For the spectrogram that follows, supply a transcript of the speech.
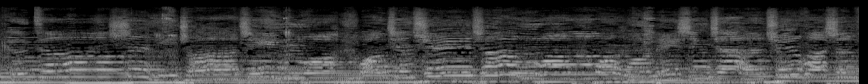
个岛，是你抓紧我，往前去张望，望我内心在群花盛。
